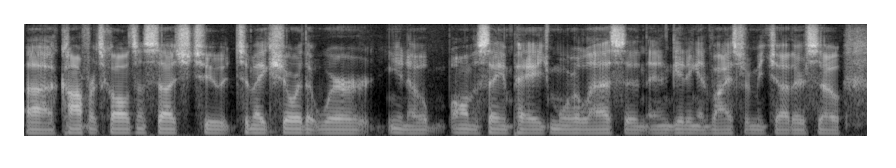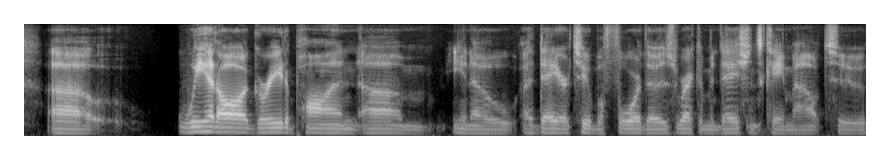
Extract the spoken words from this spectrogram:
Uh, conference calls and such to to make sure that we're you know on the same page more or less and, and getting advice from each other. So uh, we had all agreed upon, um, you know, a day or two before those recommendations came out to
